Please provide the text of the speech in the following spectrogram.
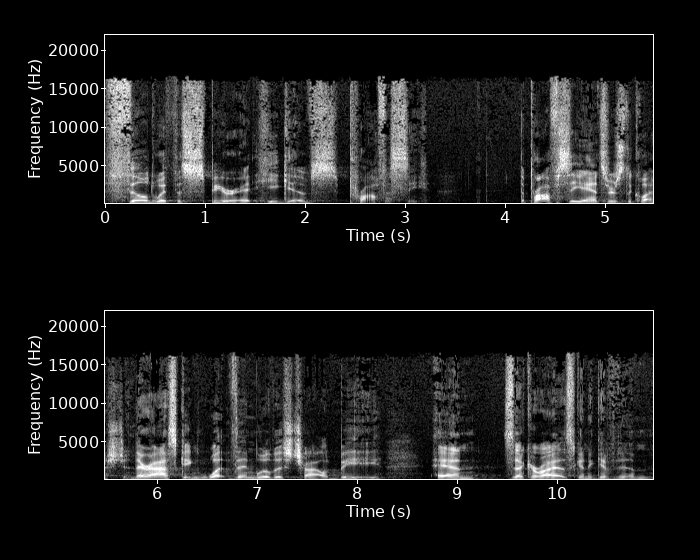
filled with the Spirit, he gives prophecy. The prophecy answers the question. They're asking, What then will this child be? And Zechariah is going to give them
